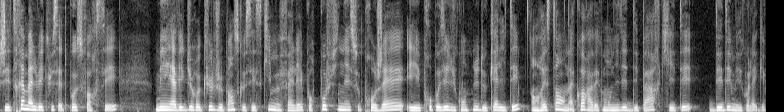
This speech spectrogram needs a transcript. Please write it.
J'ai très mal vécu cette pause forcée mais avec du recul, je pense que c'est ce qu'il me fallait pour peaufiner ce projet et proposer du contenu de qualité en restant en accord avec mon idée de départ qui était d'aider mes collègues.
